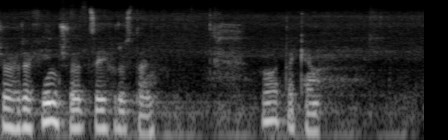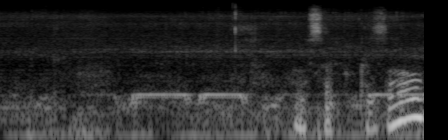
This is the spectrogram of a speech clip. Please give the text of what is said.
Що графін, що цей хрусталь. Ось таке. Все показав.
